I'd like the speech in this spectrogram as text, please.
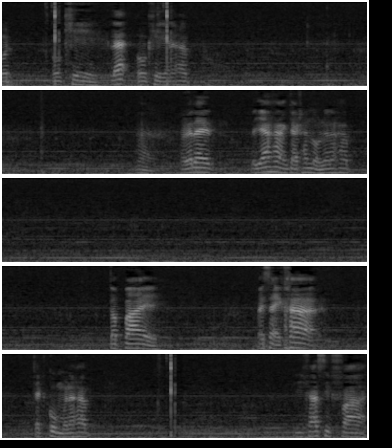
กดโอเค และโอเคนะครับอ่าเราก็ได้ระยะห่างจากถนนแล้วนะครับ ต่อไป ไปใส่ค่าจัดกลุ่มนะครับ declassify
